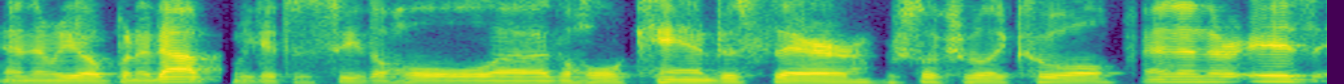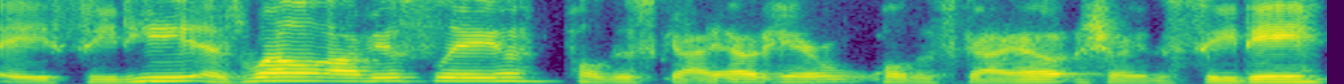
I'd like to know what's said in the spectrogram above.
And then we open it up we get to see the whole uh, the whole canvas there which looks really cool. And then there is a cd as well obviously. Pull this guy out here pull this guy out and show you the cd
